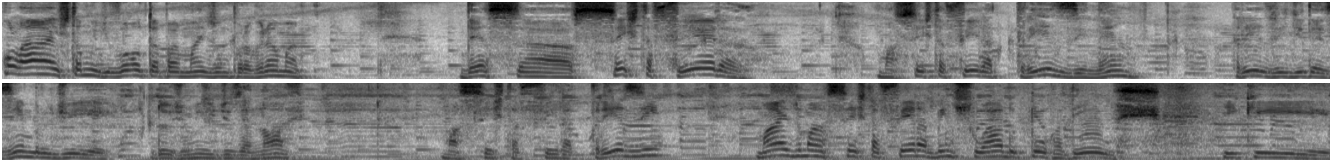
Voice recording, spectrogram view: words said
Olá, estamos de volta para mais um programa dessa sexta-feira, uma sexta-feira 13, né? 13 de dezembro de 2019, uma sexta-feira 13, mais uma sexta-feira abençoada por Deus e que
